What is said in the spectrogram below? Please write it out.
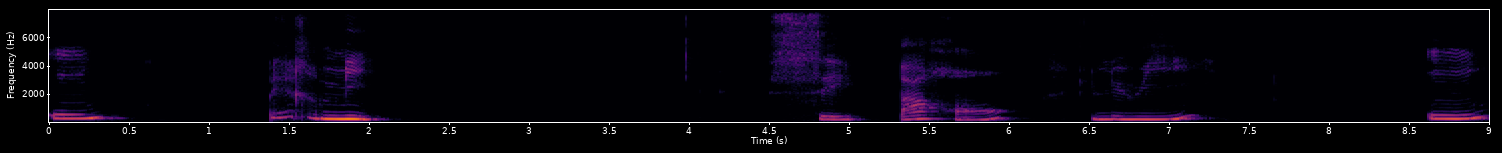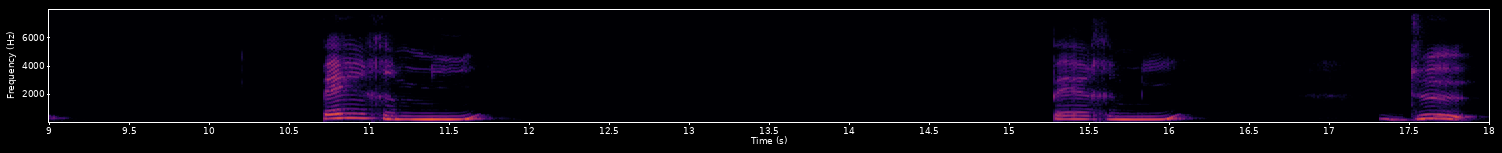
ont permis. Ses parents lui ont permis permis de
